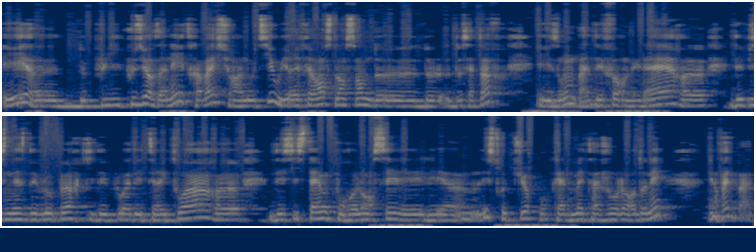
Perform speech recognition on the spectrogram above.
Et euh, depuis plusieurs années, ils travaillent sur un outil où ils référencent l'ensemble de, de, de, cette offre. Et ils ont bah, des formulaires, euh, des business développeurs qui déploient des territoires, euh, des systèmes pour relancer les, les, les structures pour qu'elles mettent à jour leurs données. Et en fait, bah,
